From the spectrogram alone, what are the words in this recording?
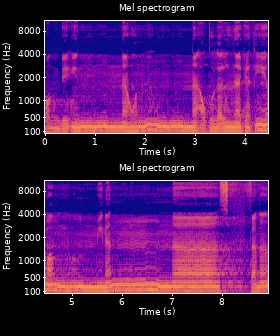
رب إنهن أضللن كثيرا من الناس. فمن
